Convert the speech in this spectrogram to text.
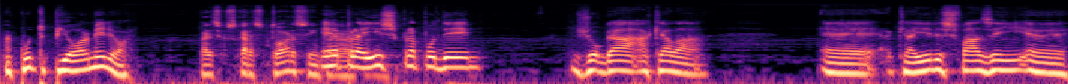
mas quanto pior, melhor. Parece que os caras torcem É para isso, para poder jogar aquela. É, que aí eles fazem. é,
